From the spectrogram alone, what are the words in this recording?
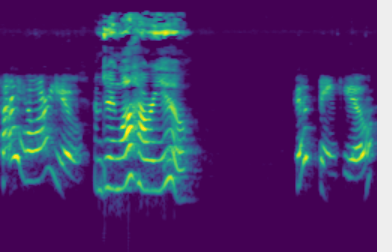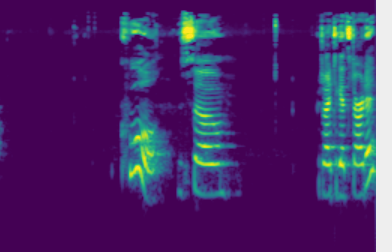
Hi, how are you? I'm doing well. How are you? Good, thank you. Cool. So, would you like to get started?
